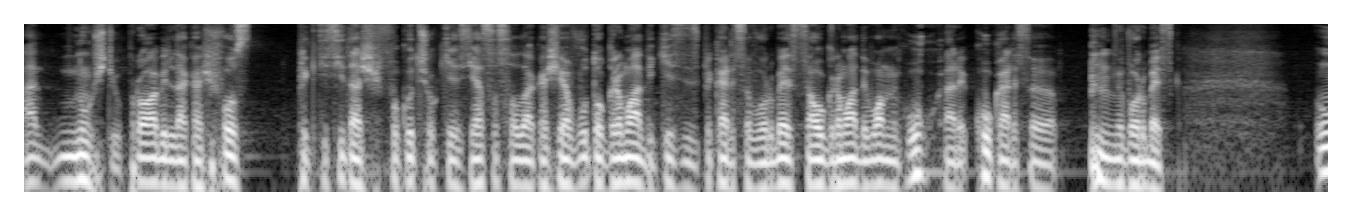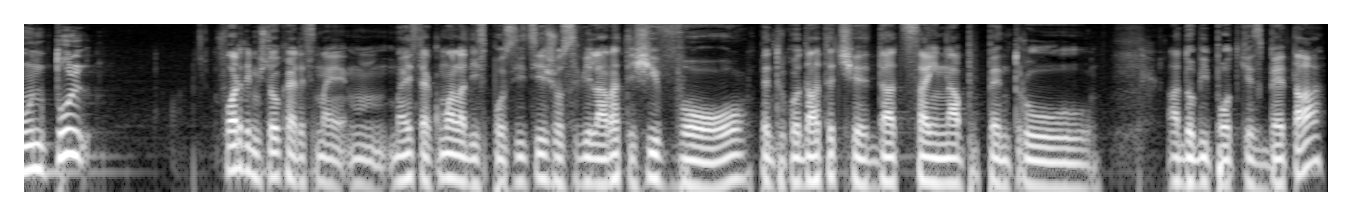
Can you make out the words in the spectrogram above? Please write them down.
A, nu știu, probabil dacă aș fi fost plictisit aș fi făcut și o chestie asta sau dacă aș fi avut o grămadă de chestii despre care să vorbesc sau o grămadă de oameni cu care, cu care să vorbesc. Un tool foarte mișto care se mai, mai este acum la dispoziție și o să vi-l arate și vouă, pentru că odată ce dați sign up pentru Adobe Podcast Beta,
